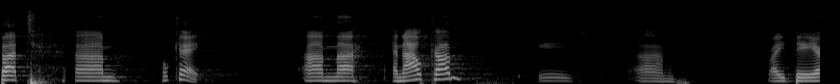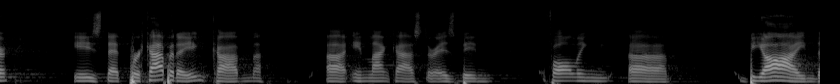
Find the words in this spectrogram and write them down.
But, um, okay, um, uh, an outcome is um, right there is that per capita income uh, in Lancaster has been falling uh, behind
